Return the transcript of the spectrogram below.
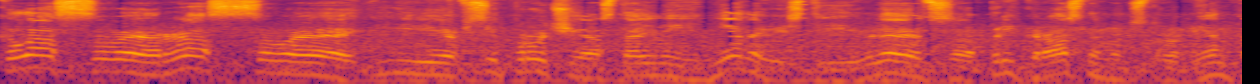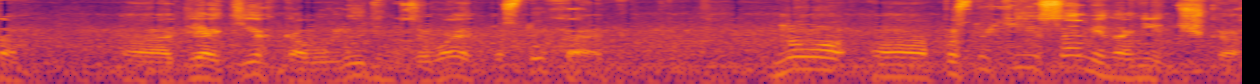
классовая, расовая и все прочие остальные ненависти являются прекрасным инструментом э, для тех, кого люди называют пастухами. Но э, пастухи сами на ниточках,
